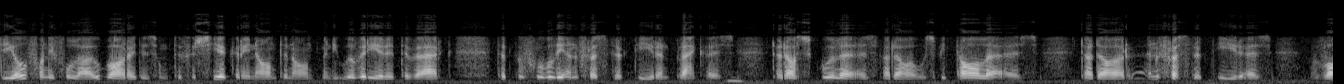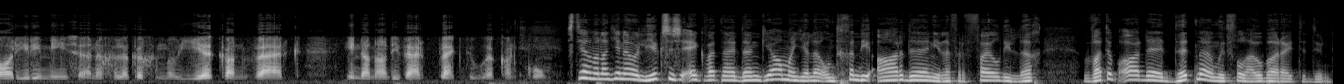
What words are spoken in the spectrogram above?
deel van die volhoubaarheid is om te verseker en hand in hand met die owerhede te werk dat byvoorbeeld die infrastruktuur in plek is, dat daar skole is, dat daar hospitale is, dat daar infrastruktuur is waar hierdie mense in 'n gelukkige milieu kan werk en dan na die werkplek toe ook kan kom. Stel maar dat jy nou 'n leek soos ek wat nou dink, ja, maar jy ontgin die aarde en jy vervuil die lug. Wat op aarde het dit nou met volhoubaarheid te doen?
